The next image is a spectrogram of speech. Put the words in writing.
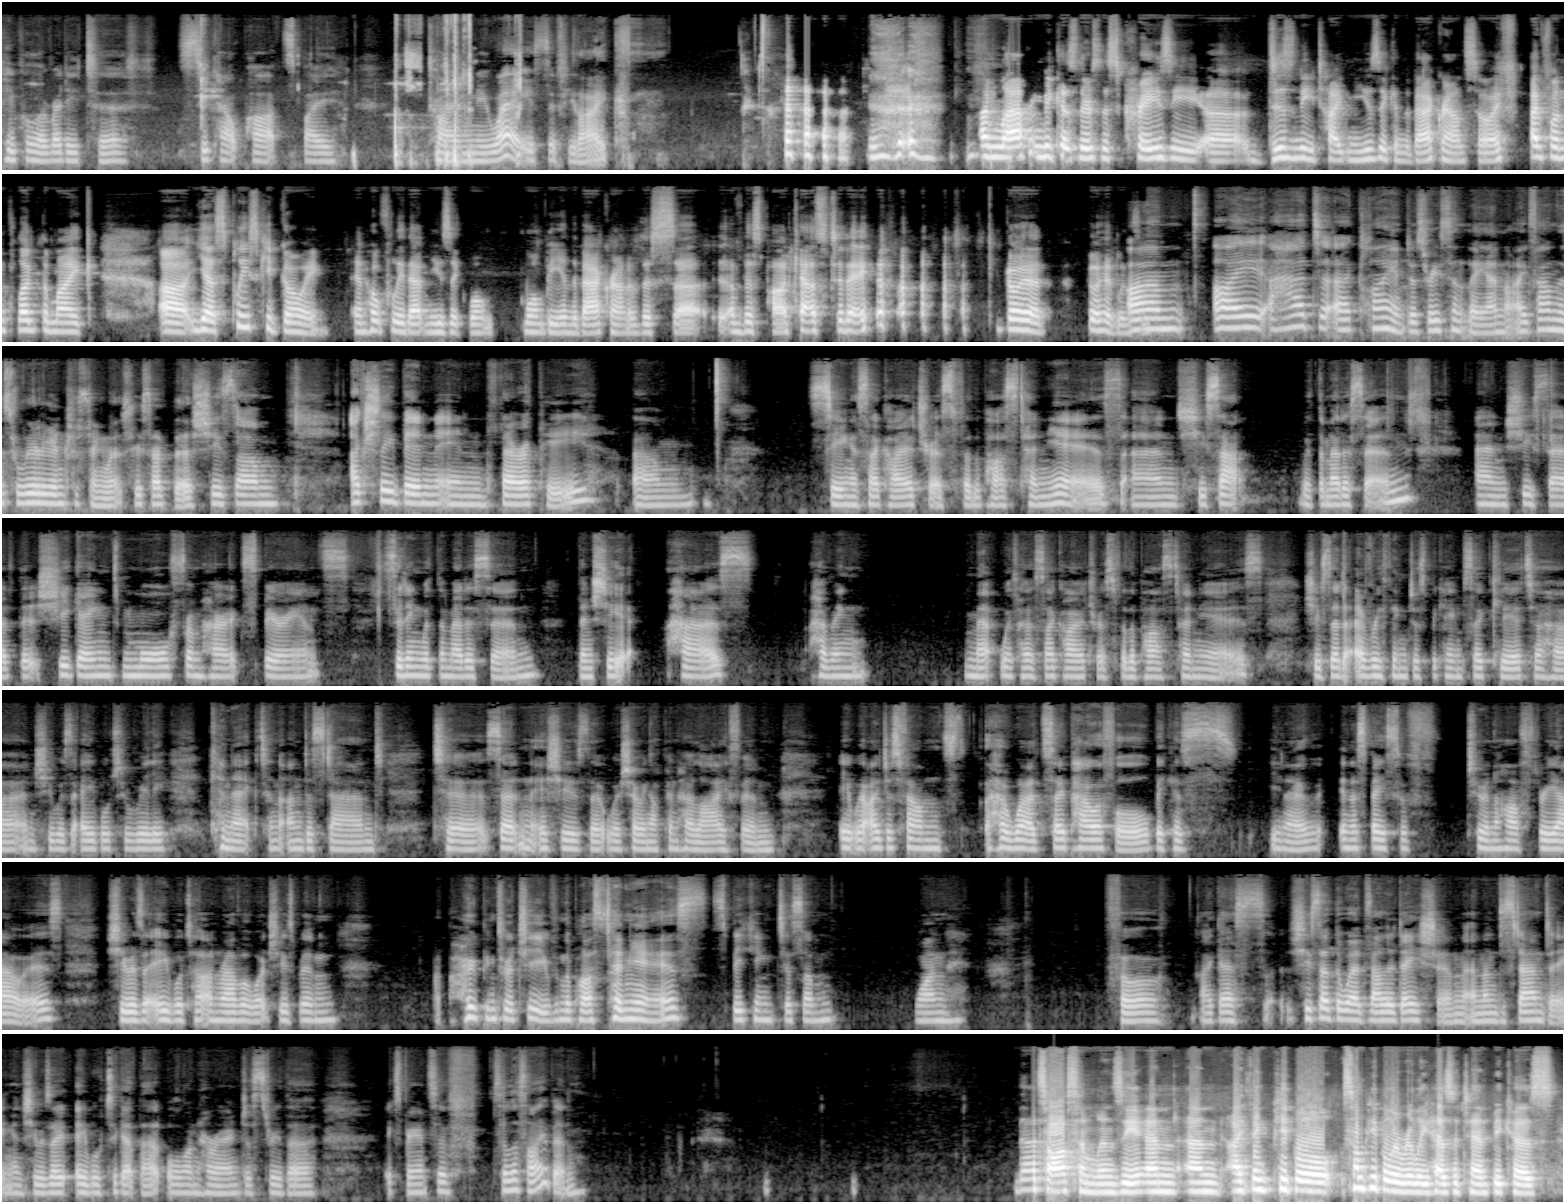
people are ready to seek out parts by trying new ways, if you like. I'm laughing because there's this crazy uh, Disney type music in the background, so I've, I've unplugged the mic. Uh, yes, please keep going and hopefully that music won't won't be in the background of this uh, of this podcast today. Go ahead. Go ahead, Linzi. Um, I had a client just recently, and I found this really interesting that she said this. She's um, actually been in therapy, um, seeing a psychiatrist for the past 10 years, and she sat with the medicine and she said that she gained more from her experience sitting with the medicine than she has having met with her psychiatrist for the past 10 years. She said everything just became so clear to her, and she was able to really connect and understand to certain issues that were showing up in her life. And it, I just found her words so powerful because you know, in a space of two and a half, three hours, she was able to unravel what she's been uh, hoping to achieve in the past 10 years, speaking to someone for, I guess, she said the word validation and understanding, and she was able to get that all on her own just through the experience of psilocybin. That's awesome, Linzi. And and I think people some people are really hesitant because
